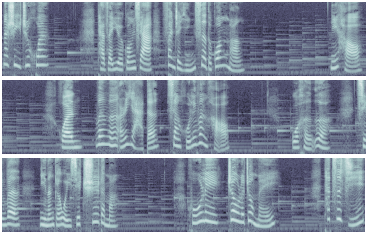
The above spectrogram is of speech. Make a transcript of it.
那是一只獾，它在月光下泛着银色的光芒。你好，獾温文尔雅的向狐狸问好。我很饿，请问你能给我一些吃的吗？狐狸皱了皱眉。他自己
